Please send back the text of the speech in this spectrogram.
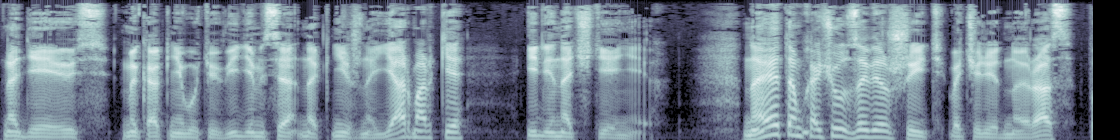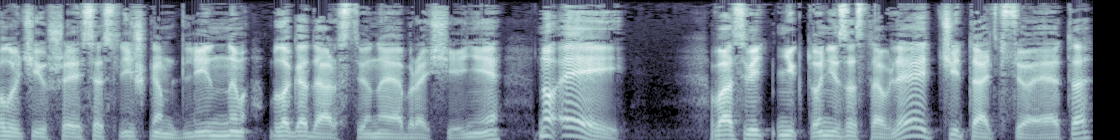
Надеюсь, мы как-нибудь увидимся на книжной ярмарке или на чтениях. На этом хочу завершить в очередной раз получившееся слишком длинным благодарственное обращение. Но эй, вас ведь никто не заставляет читать все это,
